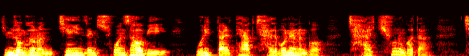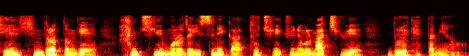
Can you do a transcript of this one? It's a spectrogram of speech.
김성수는 제 인생 수건 사업이 우리 딸 대학 잘 보내는 거, 잘 키우는 거다. 제일 힘들었던 게 한 축이 무너져 있으니까 두 축의 균형을 맞추기 위해 노력했다며.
